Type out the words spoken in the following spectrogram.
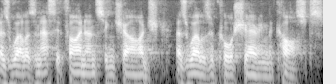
as well as an asset financing charge, as well as, of course, sharing the costs.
